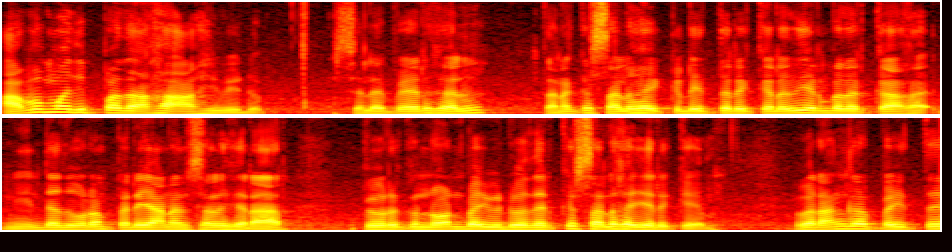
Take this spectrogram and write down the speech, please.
அவமதிப்பதாக ஆகிவிடும். சில பேர்கள் தனக்கு சலுகை கிடைத்திருக்கிறது என்பதற்காக நீண்ட தூரம் பிரயாணம் செல்கிறார் இப்போ இவருக்கு நோன்பை விடுவதற்கு சலுகை இருக்குது இவர் அங்கே போய்த்து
